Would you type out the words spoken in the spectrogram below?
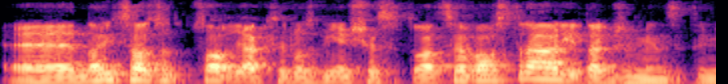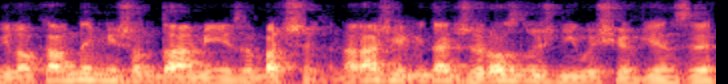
E, no i co, co, jak rozwinie się sytuacja w Australii, także między tymi lokalnymi rządami, zobaczymy. Na razie widać, że rozluźniły się więzy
